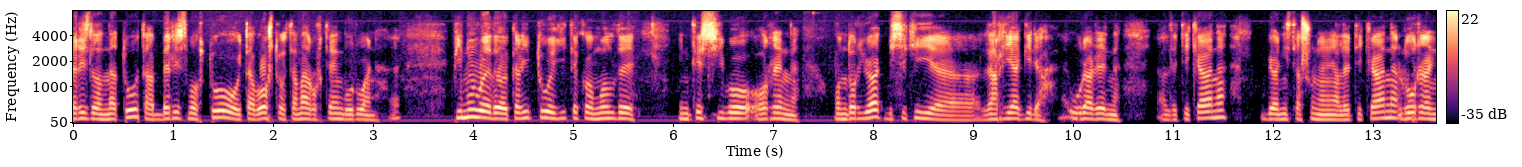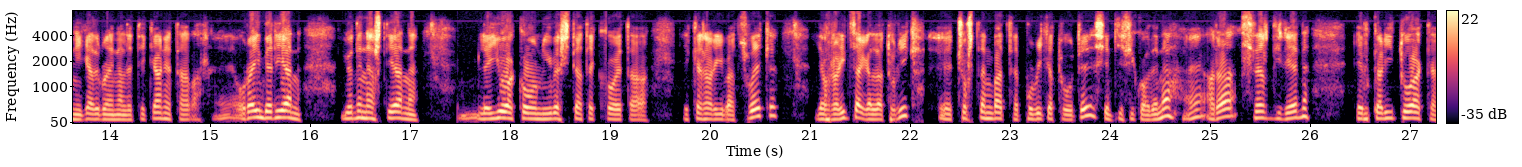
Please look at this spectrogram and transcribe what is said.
berriz landatu, eta berriz moztu, eta bostu eta mar urtean buruan. Eh. Pinu edo eukaliptu egiteko molde intensibo horren ondorioak biziki uh, larriak dira. Uraren aldetikan, bioanistasunen aldetikan, lurraren igaduraren aldetikan, eta bar. E, orain berrian, joden hastean, lehioako universitateko eta ikarari batzuek, jaurraritza galdaturik, e, txosten bat publikatu dute, zientifikoa dena, e, ara, zer diren eukalituak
